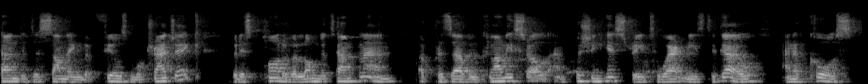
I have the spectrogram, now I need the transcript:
turned into something that feels more tragic, but is part of a longer term plan of preserving Klal and pushing history to where it needs to go. And of course,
